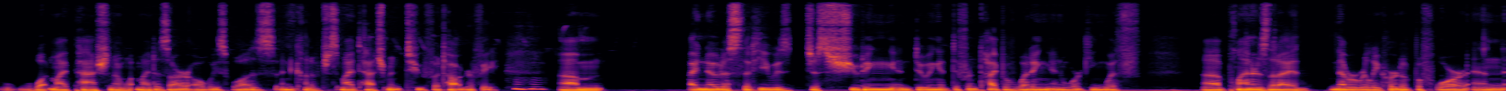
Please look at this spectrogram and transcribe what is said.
what my passion and what my desire always was and kind of just my attachment to photography. Mhm. um, i noticed that he was just shooting and doing a different type of wedding and working with uh, planners that i had never really heard of before. And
